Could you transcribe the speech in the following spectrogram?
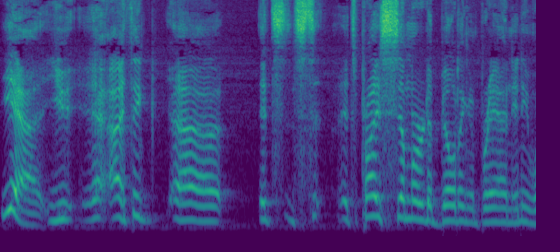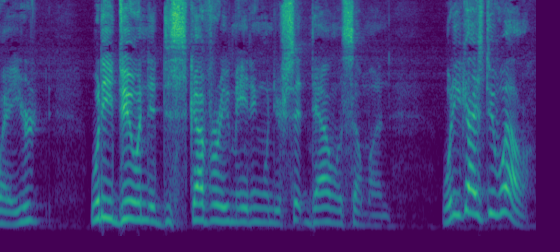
Yeah, you. I think uh, it's, it's it's probably similar to building a brand anyway. You're, what do you do in the discovery meeting when you're sitting down with someone? What do you guys do well?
